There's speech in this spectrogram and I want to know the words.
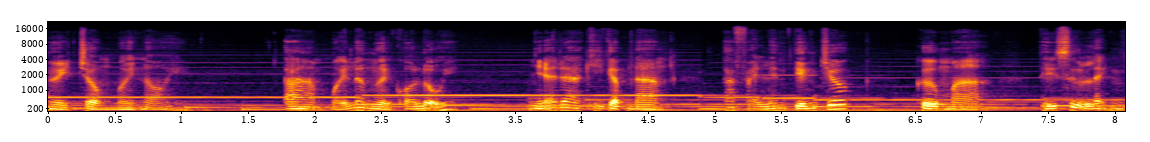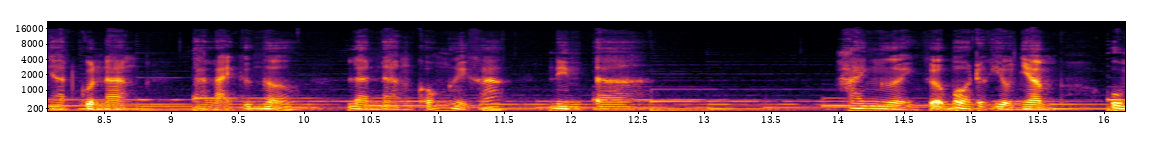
Người chồng mới nói, ta mới là người có lỗi. Nhẽ ra khi gặp nàng, ta phải lên tiếng trước. Cơ mà, thấy sự lạnh nhạt của nàng, ta lại cứ ngỡ là nàng có người khác nên ta hai người gỡ bỏ được hiểu nhầm ôm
